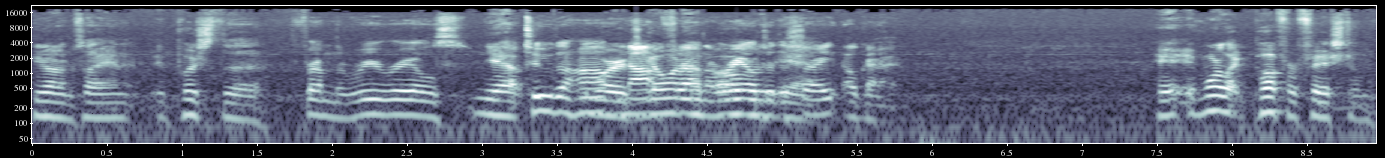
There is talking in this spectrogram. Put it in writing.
You know what I'm saying? It, it pushed the From the rear rails yeah to the hump, not going from the rail to the yeah. straight. Okay. It, it more like puffer fished them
